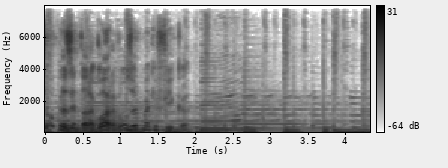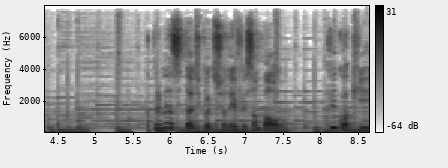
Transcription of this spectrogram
Se eu apresentar agora, vamos ver como é que fica. A primeira cidade que eu adicionei foi São Paulo. Clico aqui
